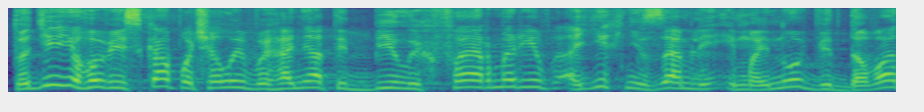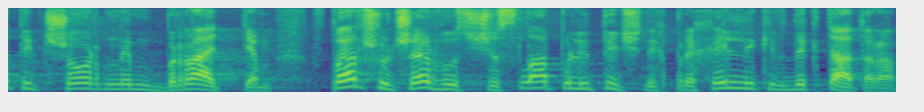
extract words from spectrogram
Тоді його війська почали виганяти білих фермерів, а їхні землі і майно віддавати чорним браттям, в першу чергу з числа політичних прихильників диктатора.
